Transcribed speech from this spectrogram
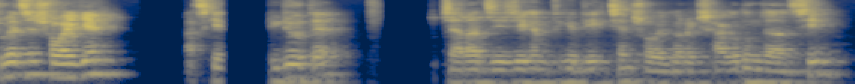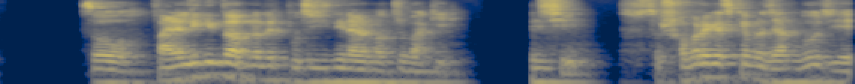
শুভেচ্ছা সবাইকে আজকে ভিডিওতে। যারা যে যেখান থেকে দেখছেন, সবাইকে অনেক স্বাগতম জানাচ্ছি। সো ফাইনালি কিন্তু আপনাদের পঁচিশ দিন আর মাত্র বাকি দিচ্ছি। তো সবার আগে আজকে আমরা জানব যে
